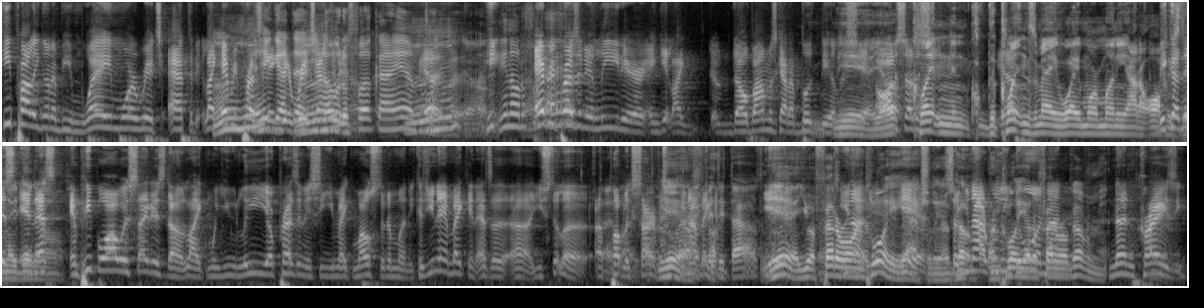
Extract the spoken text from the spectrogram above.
he probably gonna be way more rich after this. Like every president He got get that. rich You know after who the this. fuck I am. type of- He, You know the fuck every I president lead there and get like the the Obama's got a book deal and Yeah, shit. yeah. All this other Clinton shit. and the Yeah. Clintons made way more money out of office because than it's they did. and that's and people always say this though, like when you leave your presidency, you make most of the money because you ain't making as a uh, you still a, a public servant. Yeah. You're not making- 50,000? Yeah, you're a federal You're not- employee, yeah. actually, a so gov- you're not really employee of doing the federal nothing, government. Nothing crazy.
